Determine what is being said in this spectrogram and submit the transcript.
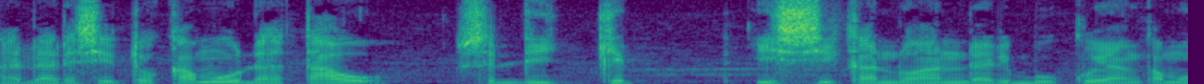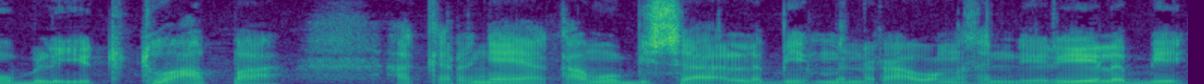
Nah, dari situ kamu udah tahu sedikit isi kandungan dari buku yang kamu beli itu tuh apa. Akhirnya ya kamu bisa lebih menerawang sendiri, lebih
